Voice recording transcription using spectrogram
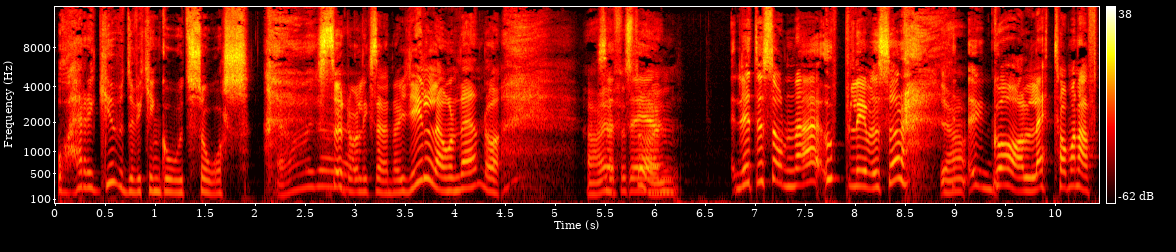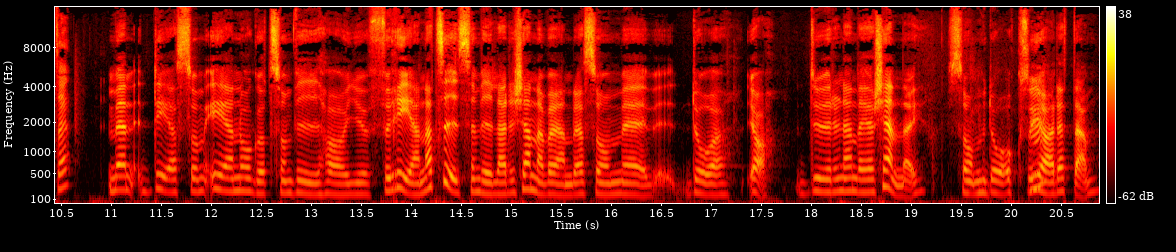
Åh herregud vilken god sås. så då liksom, då gillar hon den då. Ja, Så jag att, förstår. ehm, lite sådana upplevelser. Ja. Galet har man haft det. Men det som är något som vi har ju förenats i sen vi lärde känna varandra som eh, då, ja, du är den enda jag känner som då också Mm. gör detta.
